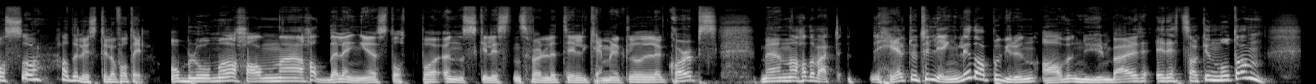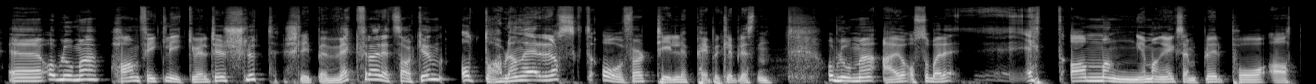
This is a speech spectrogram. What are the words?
også hadde lyst til å få til. Og Blome han eh, hadde lenge stått på ønskelisten selvfølgelig til Chemical Corps, men hadde vært helt utilgjengelig da pga. Nürnberg-rettssaken mot han. Eh, og Blome han fikk likevel til slutt slippe vekk fra rettssaken, og da ble han raskt overført til paperclip-listen. Og Blome er jo også bare ett av mange mange eksempler på at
